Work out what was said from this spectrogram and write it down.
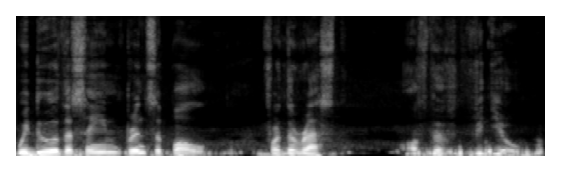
We do the same principle for the rest of the video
